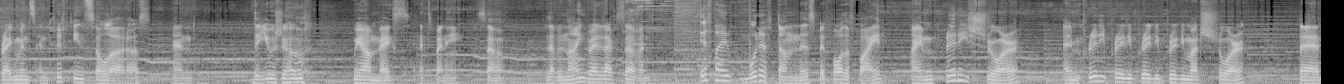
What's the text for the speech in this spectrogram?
fragments and 15 Sol Erdas, and the usual, we are maxed at 20, so level 9 Great Dark Servant. If I would have done this before the fight, I'm pretty sure, I'm pretty pretty pretty pretty much sure that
